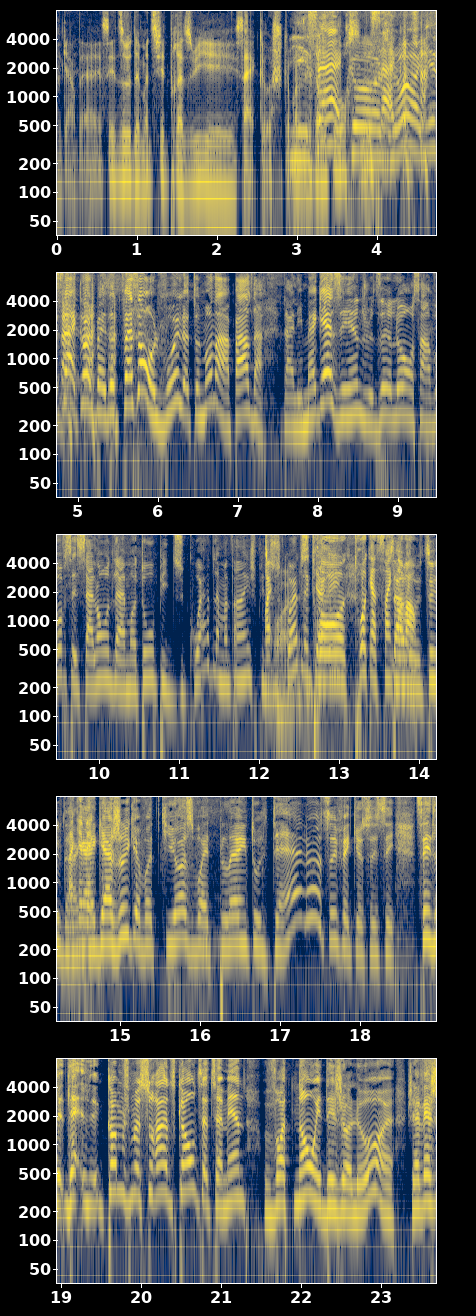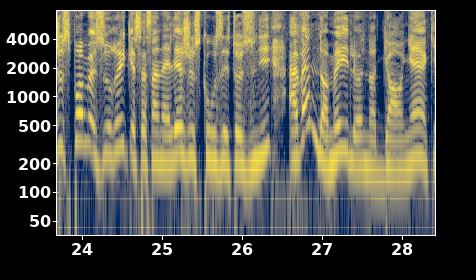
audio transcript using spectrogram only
regarde, euh, c'est dur de modifier le produit et ça coche, comme Il est sacoche. Ben, de toute façon, on le voit, là, tout le monde en parle dans, dans les magazines. Je veux dire, là, on s'en va, c'est le salon de la moto puis du quad, la motoneige, puis du Ouais. quad. là, C'est qui trois- arrive. trois, quatre, cinq Ça va, novembre, que votre kiosque va être plein tout le temps, là, tu sais, fait que c'est... Comme je me suis rendu compte cette semaine, votre nom est déjà là. Euh, J'avais juste pas mesuré que ça s'en allait jusqu'aux États-Unis. Avant de nommer notre gagnant, OK,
